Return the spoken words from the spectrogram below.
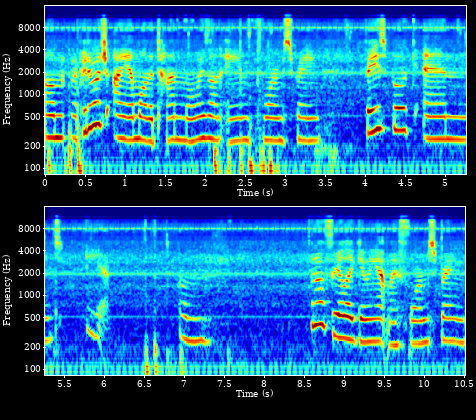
Um, I pretty much I am all the time. I'm always on AIM, Formspring, Facebook, and yeah. Um, I don't feel like giving out my Formspring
